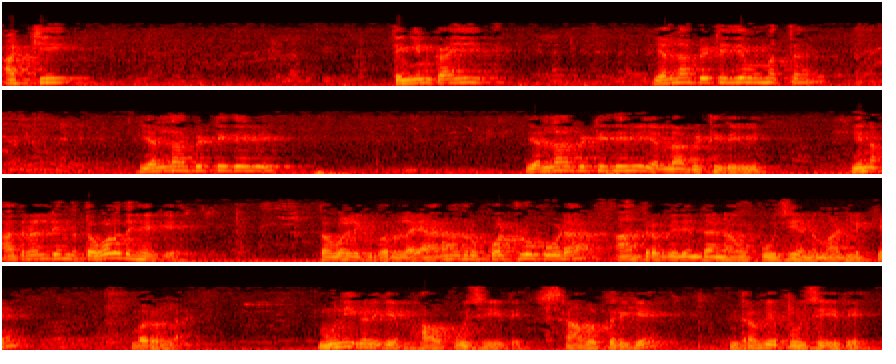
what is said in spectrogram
ಅಕ್ಕಿ ತೆಂಗಿನಕಾಯಿ ಎಲ್ಲ ಬಿಟ್ಟಿದ್ದೀವಿ ಮತ್ತೆ. ಎಲ್ಲ ಬಿಟ್ಟಿದ್ದೀವಿ. ಎಲ್ಲ ಬಿಟ್ಟಿದ್ದೀವಿ ಎಲ್ಲ ಬಿಟ್ಟಿದ್ದೀವಿ. ಇನ್ನು ಅದರಲ್ಲಿಂದ ತಗೊಳ್ಳೋದು ಹೇಗೆ? ತಗೊಳ್ಳಿಕ್ಕೆ ಬರಲ್ಲ. ಯಾರಾದರೂ ಕೊಟ್ಟರೂ ಕೂಡ ಆ ದ್ರವ್ಯದಿಂದ ನಾವು ಪೂಜೆಯನ್ನು ಮಾಡಲಿಕ್ಕೆ ಬರಲ್ಲ. ಮುನಿಗಳಿಗೆ ಭಾವಪೂಜೆ ಇದೆ, ಶ್ರಾವಕರಿಗೆ ದ್ರವ್ಯ ಪೂಜೆ ಇದೆ.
